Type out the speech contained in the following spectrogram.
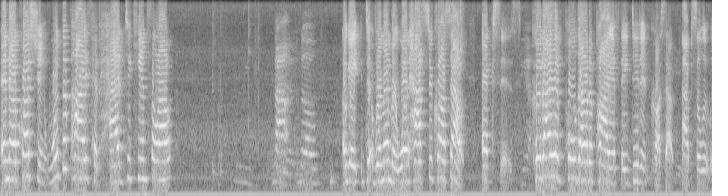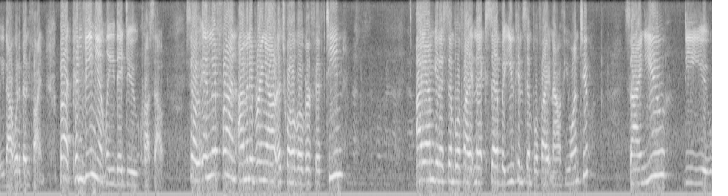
And now question, would the pis have had to cancel out? Not, no. Okay, remember, what has to cross out? X's. Yeah. Could I have pulled out a pi if they didn't cross out? Absolutely, that would have been fine. But conveniently, they do cross out. So in the front, I'm going to bring out a 12 over 15. Not to simplify that right now. I am going to simplify it next step, but you can simplify it now if you want to. Sine u du.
